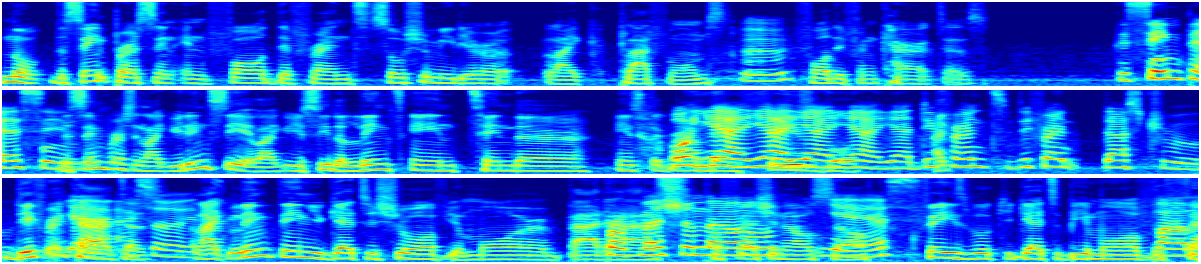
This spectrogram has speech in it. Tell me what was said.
no the same person in four different social media like platforms Mm. four different characters The same person. the same person like you didn't see it like you see the linkedin tinder instagram Oh yeah, yeah, yeah, Facebook. yeah, yeah. Different, different. That's true. different Yeah, characters like linkedin you get to show off your more badass Professional, professional self yes. facebook you get to be more of the Family.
